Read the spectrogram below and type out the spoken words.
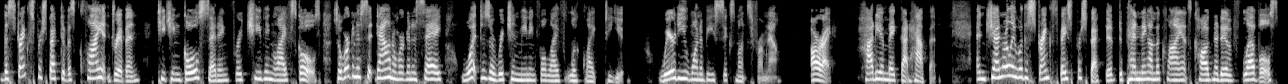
The strengths perspective is client driven teaching goal setting for achieving life's goals. So we're going to sit down and we're going to say what does a rich and meaningful life look like to you where do you want to be six months from now? All right how do you make that happen? And generally with a strengths-based perspective depending on the client's cognitive levels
